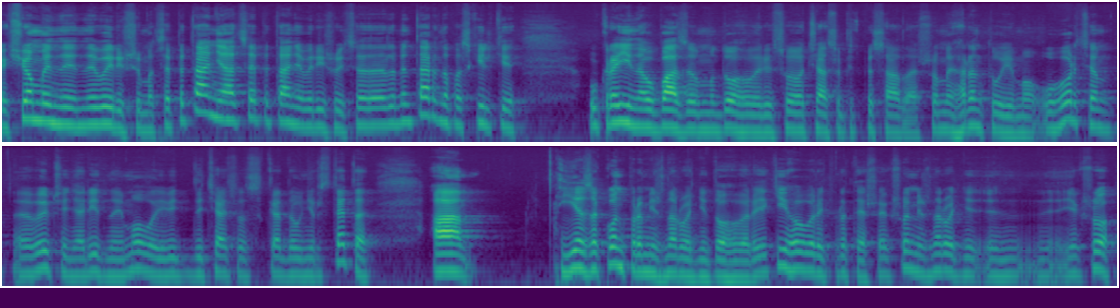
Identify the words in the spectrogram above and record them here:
Якщо ми не, не вирішимо це питання, а це питання вирішується елементарно, оскільки Україна у базовому договорі свого часу підписала, що ми гарантуємо угорцям е, вивчення рідної мови від дитячого до університету. А є закон про міжнародні договори, який говорить про те, що якщо міжнародні, е, якщо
